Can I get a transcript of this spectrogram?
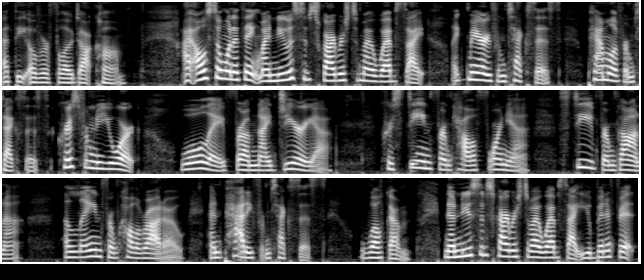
at theoverflow.com. I also want to thank my newest subscribers to my website, like Mary from Texas, Pamela from Texas, Chris from New York, Wole from Nigeria, Christine from California, Steve from Ghana, Elaine from Colorado, and Patty from Texas. Welcome. Now, new subscribers to my website, you benefit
